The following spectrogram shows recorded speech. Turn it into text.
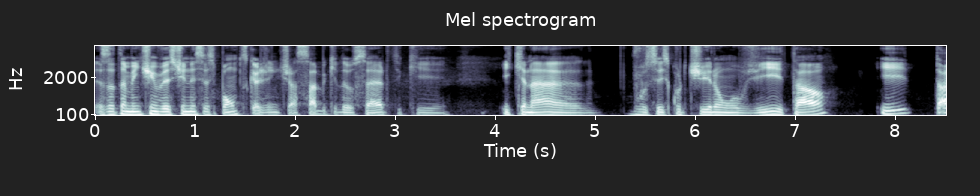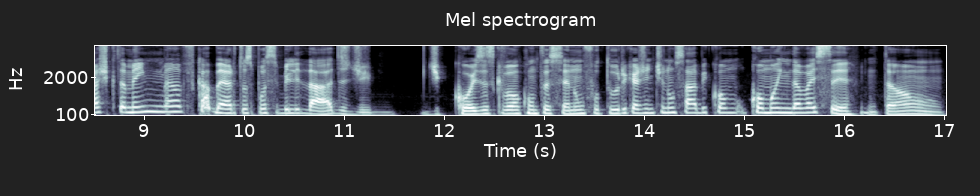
exatamente investir nesses pontos que a gente já sabe que deu certo e que, e que né, vocês curtiram ouvir e tal. E acho que também é ficar aberto às possibilidades de de coisas que vão acontecer num futuro que a gente não sabe como, como ainda vai ser. Então,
